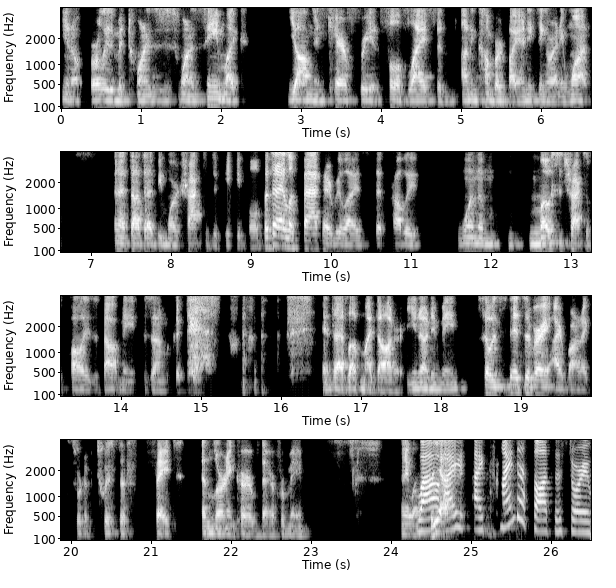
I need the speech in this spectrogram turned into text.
you know, early to mid 20s that just want to seem like young and carefree and full of life and unencumbered by anything or anyone. And I thought that'd be more attractive to people. But then I look back, I realized that probably one of the most attractive qualities about me is that I'm a good dad. and that I love my daughter. You know what I mean? So it's it's a very ironic sort of twist of fate and learning curve there for me. Anyway, Wow, so yeah. I, I kind of thought the story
